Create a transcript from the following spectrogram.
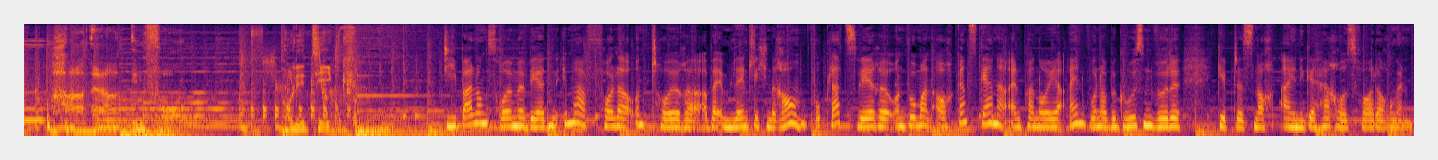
HR Info. Politik. Die Ballungsräume werden immer voller und teurer, aber im ländlichen Raum, wo Platz wäre und wo man auch ganz gerne ein paar neue Einwohner begrüßen würde, gibt es noch einige Herausforderungen.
